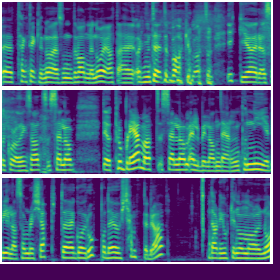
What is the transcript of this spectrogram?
jeg tenkte egentlig noe som Det vanlige nå er at jeg argumenterer tilbake med at det ikke gjøres og hvordan, ikke sant? Selv om Det er jo et problem at selv om elbilandelen på nye biler som blir kjøpt, eh, går opp, og det er jo kjempebra, det har de gjort i noen år nå.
